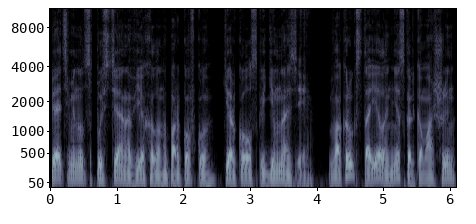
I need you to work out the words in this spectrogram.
Пять минут спустя она въехала на парковку Керколской гимназии. Вокруг стояло несколько машин,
